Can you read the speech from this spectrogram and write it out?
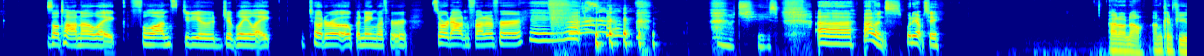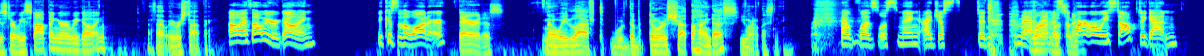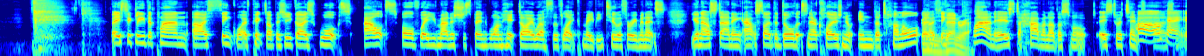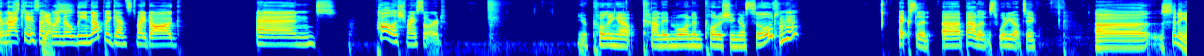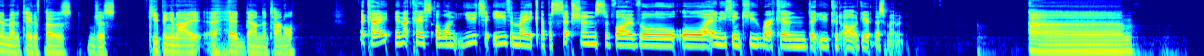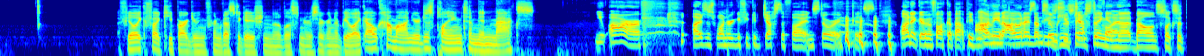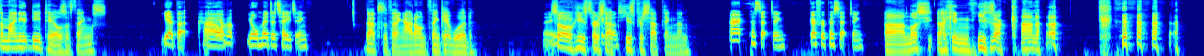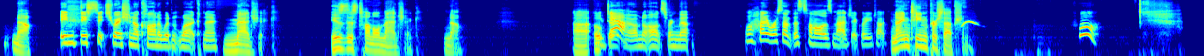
Zaltanna, like full on Studio Ghibli, like Totoro opening with her sword out in front of her. Hey, oh, jeez. Uh, balance. What are you up to? I don't know. I'm confused. Are we stopping or are we going? I thought we were stopping. oh, I thought we were going because of the water. There it is. No, we left. The doors shut behind us. You weren't listening. I was listening. I just didn't. I Weren't missed listening. the part where we stopped again. Basically, the plan, I think what I've picked up is you guys walked out of where you managed to spend one hit die worth of like maybe two or three minutes. You're now standing outside the door that's now closed and you're in the tunnel. And, I think then the rest. plan is to have another small, is to attempt Oh, a okay. small In that case, I'm Yes. going to lean up against my dog and polish my sword. You're pulling out Kalinmorn and polishing your sword. Mhm. Excellent. Uh, balance, what are you up to? Uh, sitting in a meditative pose, just keeping an eye ahead down the tunnel. Okay, in that case, I want you to either make a perception, survival, or anything you reckon that you could argue at this moment. Um, I feel like if I keep arguing for investigation, the listeners are going to be like, "Oh, come on, you're just playing to min max." You are. I was just wondering if you could justify it in story because I don't give a fuck about people. I mean, I would end up maxing, using the same thing in it. that balance looks at the minute details of things. Yeah, but how Yeah, but- you're meditating. That's the thing. I don't think it would. So go. he's It's a big one. percept. He's percepting then. All right, percepting. Go for percepting. Uh, unless I can use Arcana. no, In this situation, Arcana wouldn't work. No, magic. Is this tunnel magic? No. Uh, oh, you don't Yeah. know. I'm not answering that. 100% this tunnel is magic. What are you talking 19 perception. Whew.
